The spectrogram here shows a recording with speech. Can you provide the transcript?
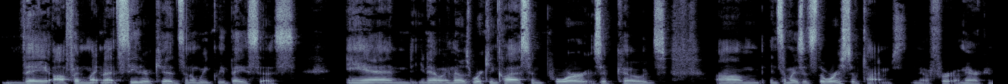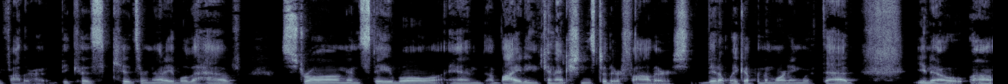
they often might not see their kids on a weekly basis. And, you know, in those working class and poor zip codes, um, in some ways it's the worst of times, you know, for American fatherhood because kids are not able to have strong and stable and abiding connections to their fathers. They don't wake up in the morning with dad, you know, uh,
